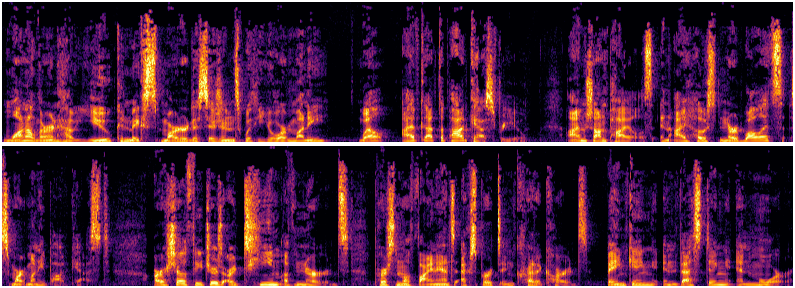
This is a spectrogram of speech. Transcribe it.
Want to learn how you can make smarter decisions with your money? Well, I've got the podcast for you. I'm Sean Pyles, and I host NerdWallet's Smart Money Podcast. Our show features our team of nerds, personal finance experts in credit cards, banking, investing, and more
